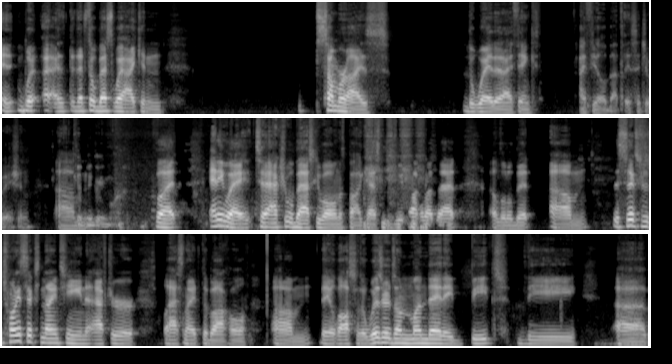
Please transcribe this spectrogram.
It, what I, that's the best way I can summarize the way that I think I feel about the situation. Um, Couldn't agree more. but anyway, to actual basketball on this podcast, we talk about that a little bit. Um, the Sixers 26 19 after last night's debacle. Um, they lost to the Wizards on Monday. They beat the uh,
